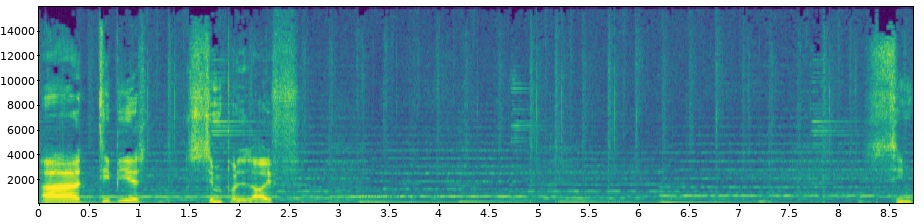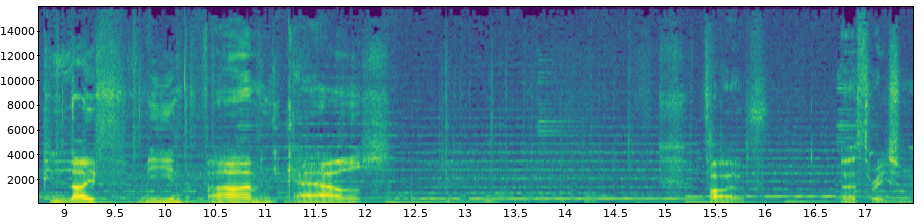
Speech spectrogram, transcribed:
Uh, to be a simple life. Simple life, me and the farm and the cows. Five. Uh, three, sorry.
